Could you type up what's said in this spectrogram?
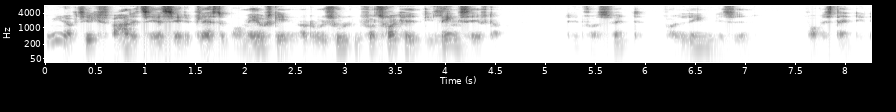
I min optik svarer det til at sætte plaster på maveskinnen, når du er sulten for trygheden, de længes efter. Den forsvandt for længe siden, for bestandigt.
